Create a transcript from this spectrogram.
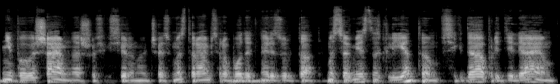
не повышаем нашу фиксированную часть, мы стараемся работать на результат. Мы совместно с клиентом всегда определяем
